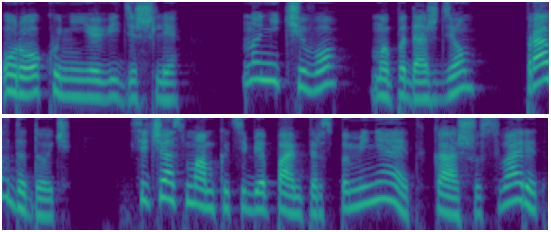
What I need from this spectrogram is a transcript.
урок у нее, видишь ли. Но ну ничего, мы подождем. Правда, дочь? Сейчас мамка тебе памперс поменяет, кашу сварит.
